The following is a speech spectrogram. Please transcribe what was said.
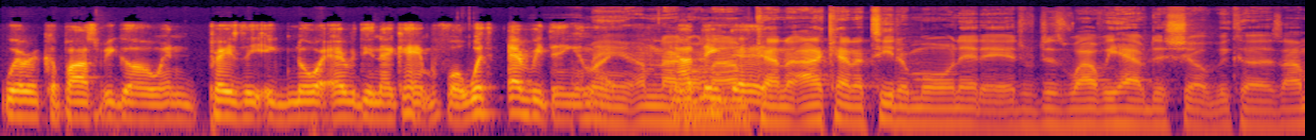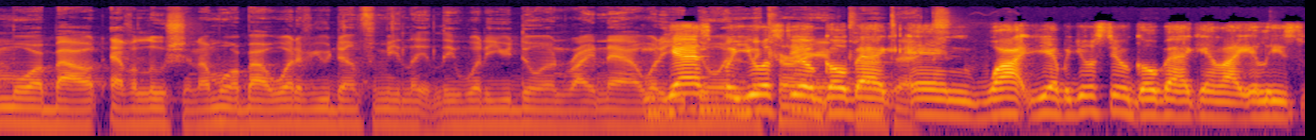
where it could possibly go, and basically ignore everything that came before with everything in Man, life. I'm not and gonna lie. I'm kind of I kind of teeter more on that edge, which is why we have this show because I'm more about evolution. I'm more about what have you done for me lately? What are you doing right now? What are yes, you doing? Yes, but you'll still go context? back and watch. Yeah, but you'll still go back and like at least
